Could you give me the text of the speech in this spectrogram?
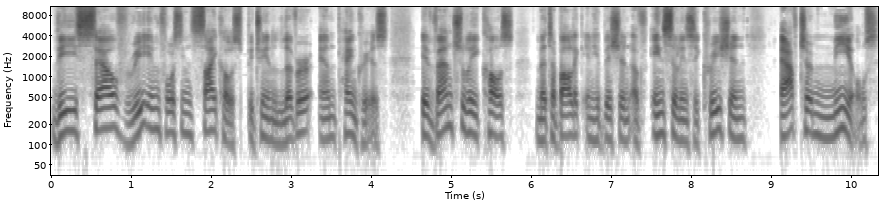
These self-reinforcing cycles between liver and pancreas eventually cause metabolic inhibition of insulin secretion after meals.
